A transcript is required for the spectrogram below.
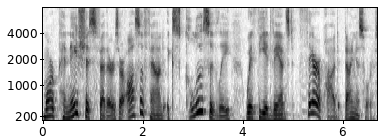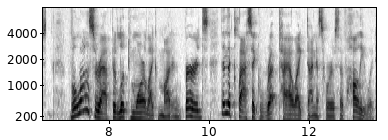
More pennaceous feathers are also found exclusively with the advanced theropod dinosaurs. Velociraptor looked more like modern birds than the classic reptile-like dinosaurs of Hollywood,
